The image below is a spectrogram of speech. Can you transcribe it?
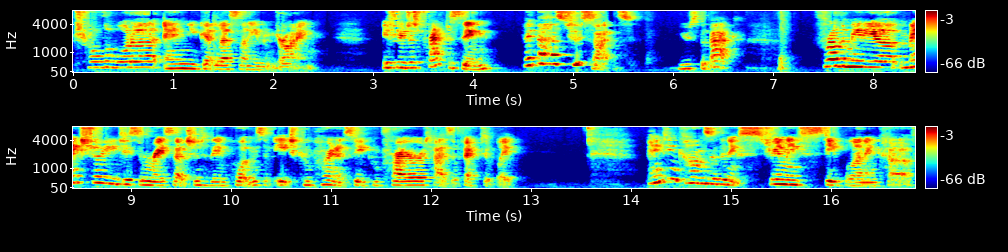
control the water and you get less uneven drying. If you're just practicing, paper has two sides. Use the back. For other media, make sure you do some research into the importance of each component so you can prioritize effectively. Painting comes with an extremely steep learning curve.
